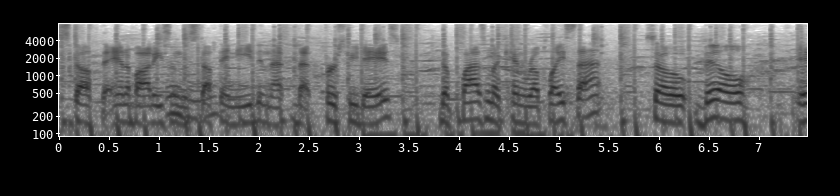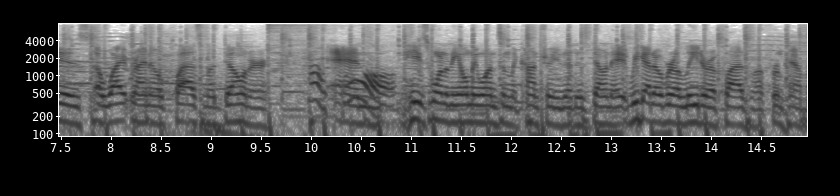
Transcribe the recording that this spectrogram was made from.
stuff, the antibodies and the stuff mm-hmm. they need in that, that first few days. The plasma can replace that. So Bill is a white rhino plasma donor. Oh, And he's one of the only ones in the country that has donated. We got over a liter of plasma from him.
